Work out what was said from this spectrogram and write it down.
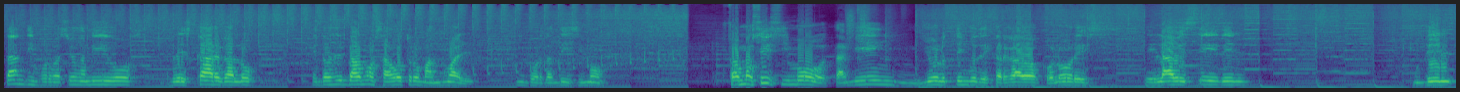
tanta información amigos, descárgalo. Entonces vamos a otro manual importantísimo. Famosísimo, también yo lo tengo descargado a colores. El ABC del, del,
